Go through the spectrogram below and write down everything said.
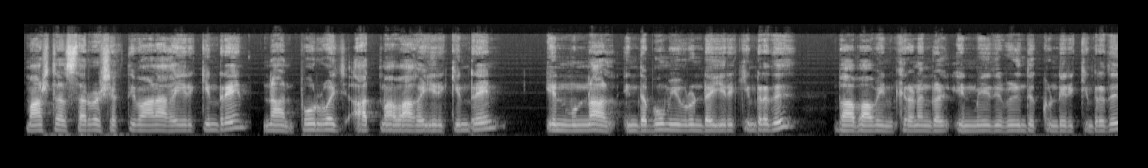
மாஸ்டர் சர்வசக்திவானாக இருக்கின்றேன். நான் பூர்வஜ் ஆத்மாவாக இருக்கின்றேன். என் முன்னால் இந்த பூமி உருண்டை இருக்கின்றது. பாபாவின் கிரணங்கள் என் மீது விழுந்து கொண்டிருக்கின்றது.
